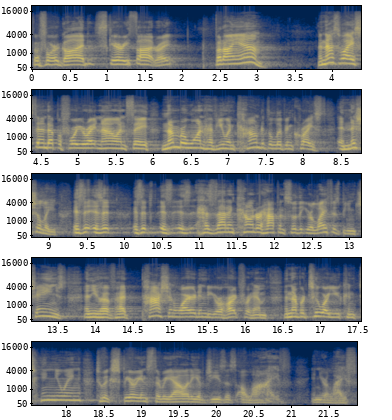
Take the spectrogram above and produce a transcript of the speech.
before God. Scary thought, right? But I am. And that's why I stand up before you right now and say, number one, have you encountered the living Christ initially? Is it, is it, is it, is, is, has that encounter happened so that your life is being changed and you have had passion wired into your heart for him? And number two, are you continuing to experience the reality of Jesus alive in your life,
